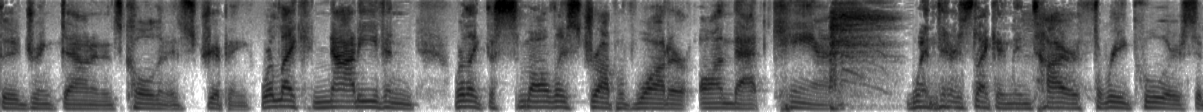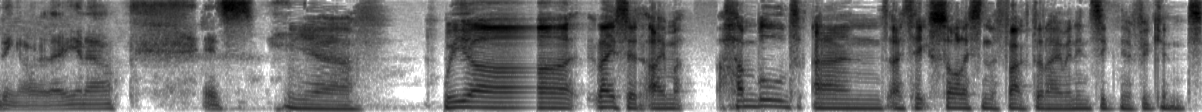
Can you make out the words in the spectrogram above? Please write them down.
the drink down and it's cold and it's dripping. We're like not even we're like the smallest drop of water on that can when there's like an entire three coolers sitting over there, you know? It's Yeah. We are like I said, I'm humbled and I take solace in the fact that I'm an insignificant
